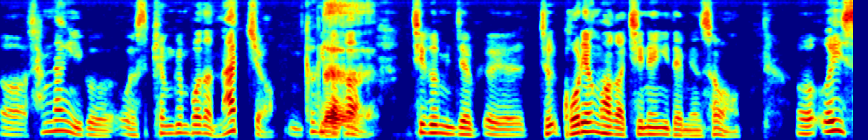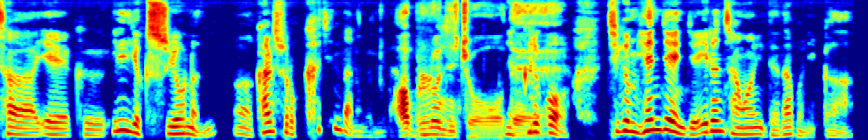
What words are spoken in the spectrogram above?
어, 상당히 그 평균보다 낮죠. 음, 거기다가 네. 지금 이제 그 저- 고령화가 진행이 되면서 어, 의사의 그 인력 수요는 어, 갈수록 커진다는 겁니다. 아, 물론이죠. 네, 네. 그리고 지금 현재 이제 이런 상황이 되다 보니까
